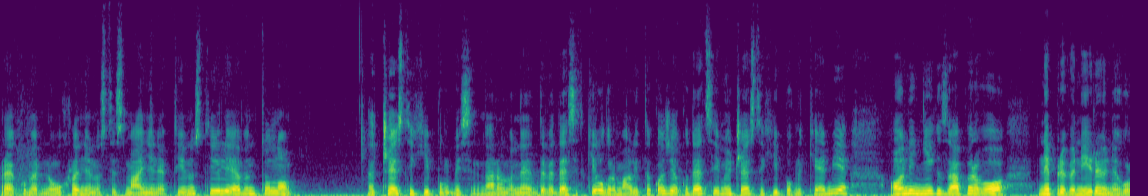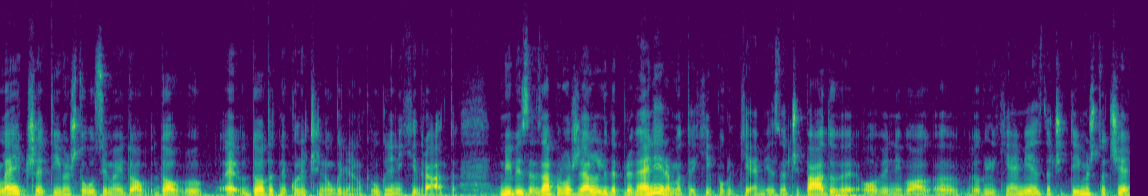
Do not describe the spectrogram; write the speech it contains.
prekomerne uhranjenosti, smanjene aktivnosti ili eventualno česti hipog, mislim, naravno ne 90 kg, ali takođe ako deca imaju česte hipoglikemije, oni njih zapravo ne preveniraju, nego leče time što uzimaju do, do, e, dodatne količine ugljenog, ugljenih hidrata. Mi bi zapravo želeli da preveniramo te hipoglikemije, znači padove ove nivoa e, glikemije, znači time što će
